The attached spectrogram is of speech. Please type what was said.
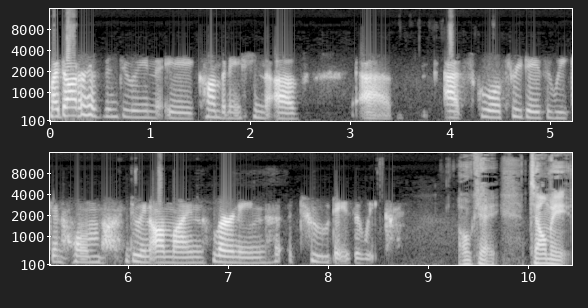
my daughter has been doing a combination of uh, at school three days a week and home doing online learning two days a week. Okay. Tell me,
